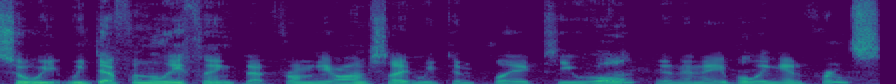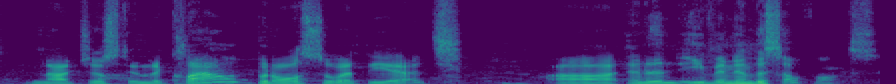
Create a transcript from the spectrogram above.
so we, we definitely think that from the ARM side, we can play a key role in enabling inference, not just in the cloud, but also at the edge. Uh, and then even in the cell phones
